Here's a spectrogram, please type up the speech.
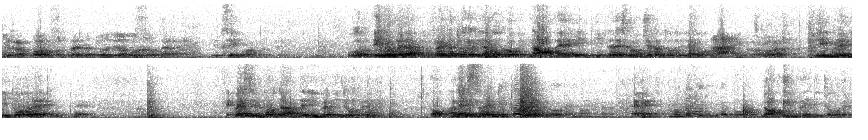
Il rapporto tra il datore di lavoro e l'operaio. Sì. E l'operaio. Fra il datore di lavoro, no, eh, in, in tedesco non c'è datore di lavoro. Ah, ecco, allora. L'imprenditore. E questo è importante, l'imprenditore. Oh, adesso... Imprenditore allora, non, Eh? non datore di lavoro. No, imprenditore.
